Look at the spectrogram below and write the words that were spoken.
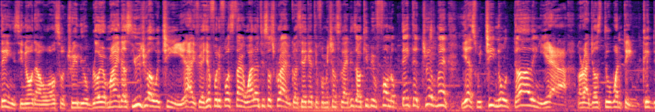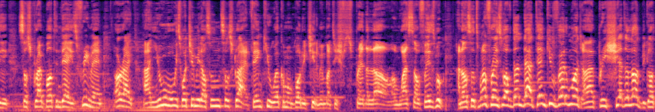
things you know that will also thrill you blow your mind as usual with chi. Yeah if you're here for the first time why don't you subscribe? Because here get information like this i'll keep you informed updated thrilled man yes with chi no darling. Yeah all right just do one thing. Click the subscribe button there it's free man. All right and you who is watching me that soon subscribe thank you welcome on board with remember to spread the love on whatsapp facebook and also to my friends who have done that. Thank you very much. I appreciate a lot because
